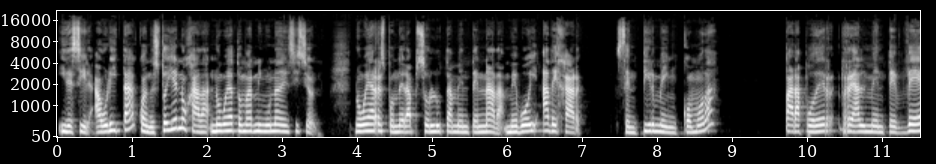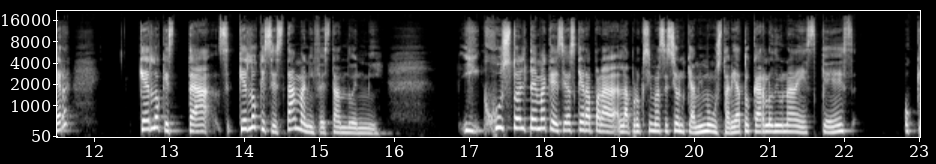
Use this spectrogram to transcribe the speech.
Y decir, ahorita cuando estoy enojada no voy a tomar ninguna decisión, no voy a responder absolutamente nada, me voy a dejar sentirme incómoda para poder realmente ver qué es lo que está, qué es lo que se está manifestando en mí. Y justo el tema que decías que era para la próxima sesión, que a mí me gustaría tocarlo de una vez, que es, ok,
